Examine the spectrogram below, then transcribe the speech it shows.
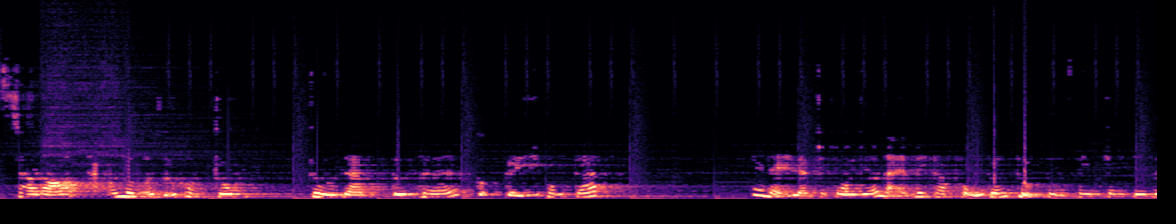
Sau đó thẳng lưng ở giữa không trung, trừ ra một tư thế cực kỳ phong cách. Cái này làm cho tôi nhớ lại mấy cao thủ bán trượt từng xem trong TV.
